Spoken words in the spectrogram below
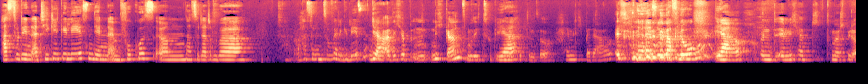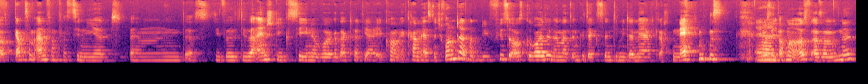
Hast du den Artikel gelesen, den im Fokus? Ähm, hast du darüber Hast du den zufällig gelesen? Ja, also ich habe nicht ganz, muss ich zugeben, ja. ich habe den so heimlich bei der Arbeit. Also überflogen? genau. Ja. Und äh, mich hat zum Beispiel auch ganz am Anfang fasziniert, ähm, dass diese, diese Einstiegsszene, wo er gesagt hat, ja, er, komm, er kam erst nicht runter, hat die Füße ausgerollt und dann war es irgendwie sechs Zentimeter mehr. Ich dachte, ne, das ja. muss ich auch mal aus. Also, ne?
